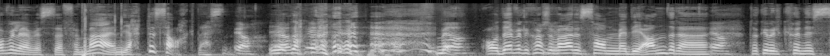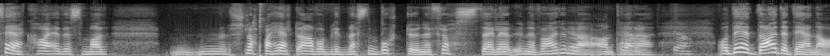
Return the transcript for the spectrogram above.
overlevelse for meg en hjertesak, nesten. Ja. Ja. Men, Og det vil kanskje være sånn med de andre. Ja. Dere vil kunne se hva er det som har mm, slappa helt av og blitt nesten borte under frost eller under varme, antar jeg. ja. Og det, da er det DNA.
